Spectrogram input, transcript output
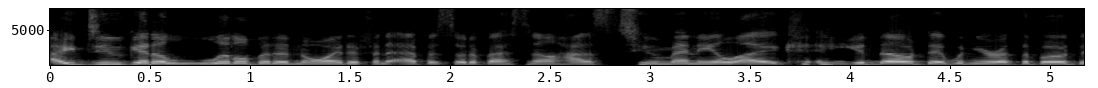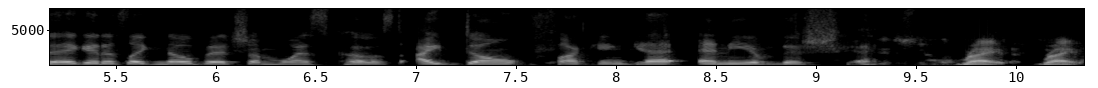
I do get a little bit annoyed if an episode of SNL has too many, like, you know, that when you're at the bodega, it's like, no, bitch, I'm West Coast. I don't fucking get any of this shit. Right, right,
